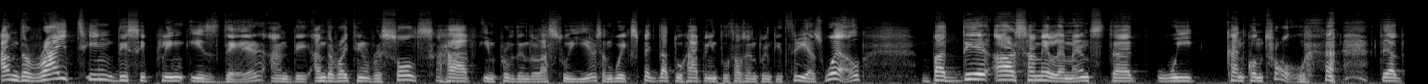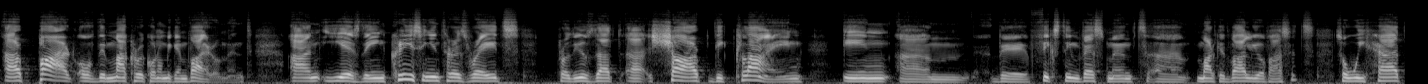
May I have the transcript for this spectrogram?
underwriting discipline is there, and the underwriting results have improved in the last two years, and we expect that to happen in 2023 as well. But there are some elements that we can control that are part of the macroeconomic environment. And yes, the increasing interest rates produce that uh, sharp decline in um, the fixed investment uh, market value of assets. So we had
